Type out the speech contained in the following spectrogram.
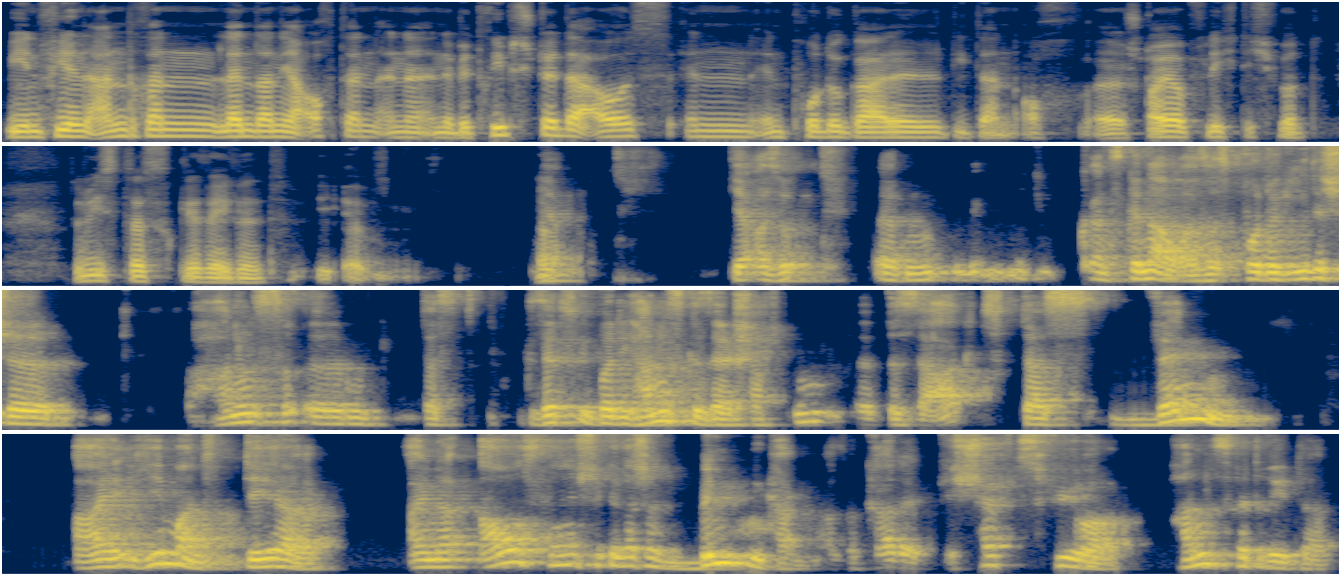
wie in vielen anderen Ländern ja auch dann eine, eine Betriebsstätte aus in, in Portugal, die dann auch äh, steuerpflichtig wird? So wie ist das geregelt? Ja, ja. ja also ähm, ganz genau. Also das portugiesische Handels, äh, das Gesetz über die Handelsgesellschaften äh, besagt, dass wenn jemand, der eine ausländische Gesellschaft binden kann, also gerade Geschäftsführer, Handelsvertreter,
